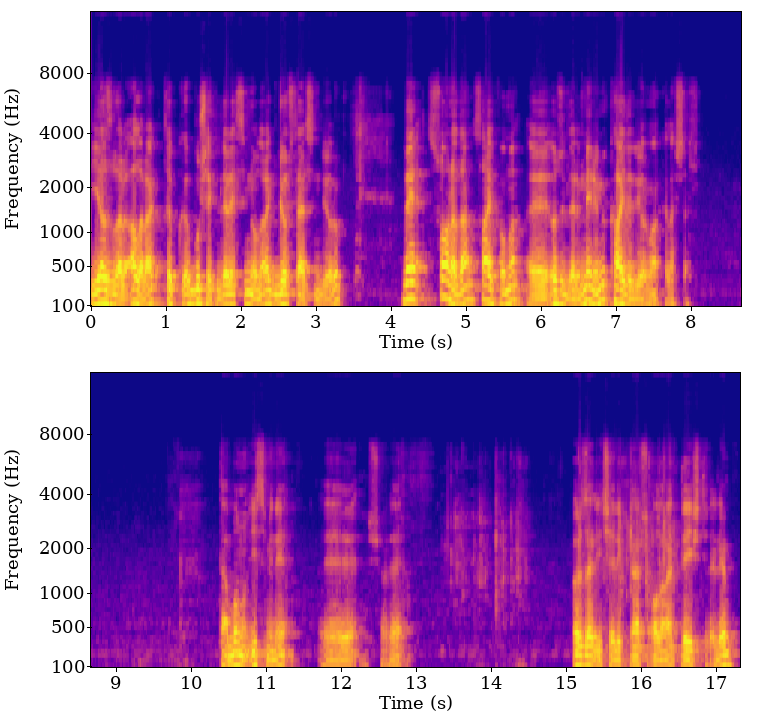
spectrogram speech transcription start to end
yazıları alarak tıpkı bu şekilde resimli olarak göstersin diyorum. Ve sonradan sayfamı, e, özür dilerim menümü kaydediyorum arkadaşlar. Tabi bunun ismini e, şöyle özel içerikler olarak değiştirelim.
